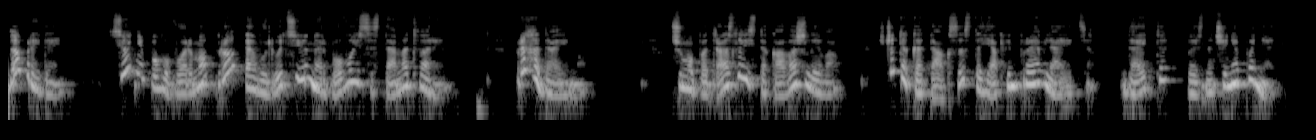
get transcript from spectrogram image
Добрий день! Сьогодні поговоримо про еволюцію нервової системи тварин. Пригадаємо, чому подразливість така важлива, що таке таксис та як він проявляється. Дайте визначення понять.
